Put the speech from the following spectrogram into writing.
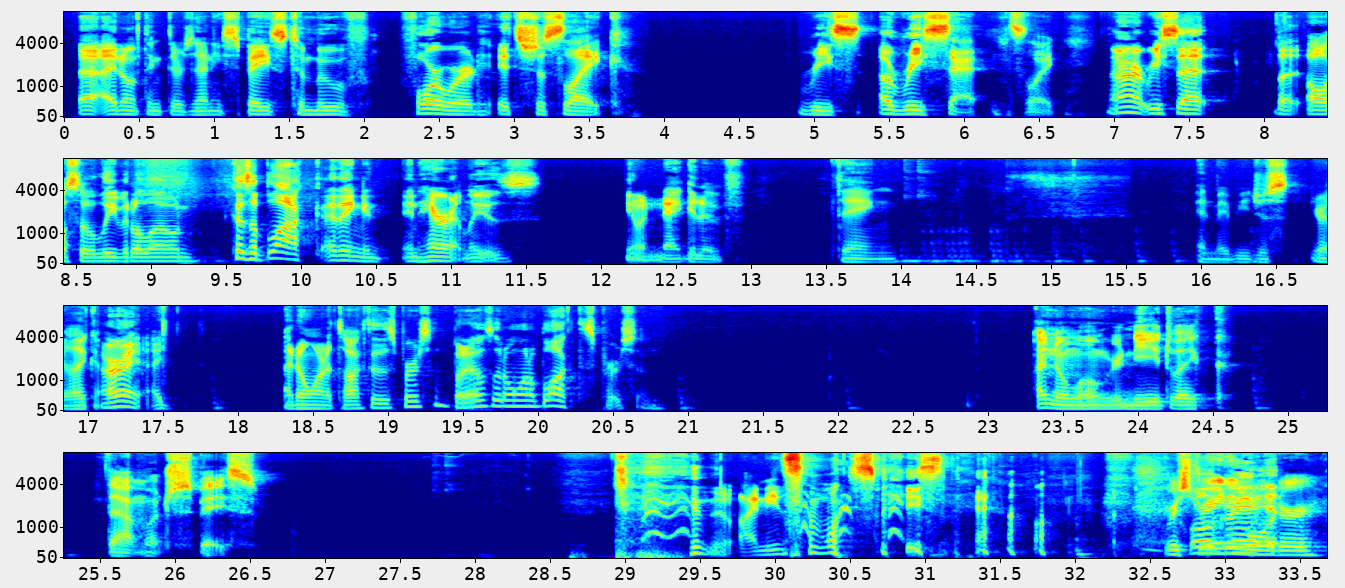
I don't think there's any space to move forward. It's just like. Res- a reset. It's like, all right, reset, but also leave it alone. Because a block, I think, inherently is, you know, a negative thing. And maybe just you're like, all right, I, I don't want to talk to this person, but I also don't want to block this person. I no longer need like that much space. I need some more space now. Restraining Grant, order.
